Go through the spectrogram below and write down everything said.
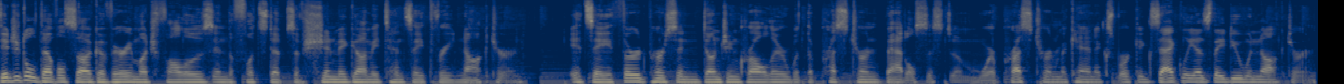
Digital Devil Saga very much follows in the footsteps of Shin Megami Tensei 3 Nocturne, it's a third-person dungeon crawler with the press-turn battle system, where press-turn mechanics work exactly as they do in Nocturne.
